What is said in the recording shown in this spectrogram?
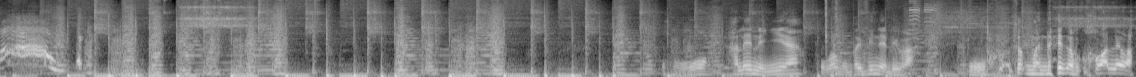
ว้าวโอ้โหถ้าเล่นอย่างนี้นะ ผมว่าผมไปฟิตเนสดีกว่าโอ้โหมันได้สองคอร์สเลยว่ะ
